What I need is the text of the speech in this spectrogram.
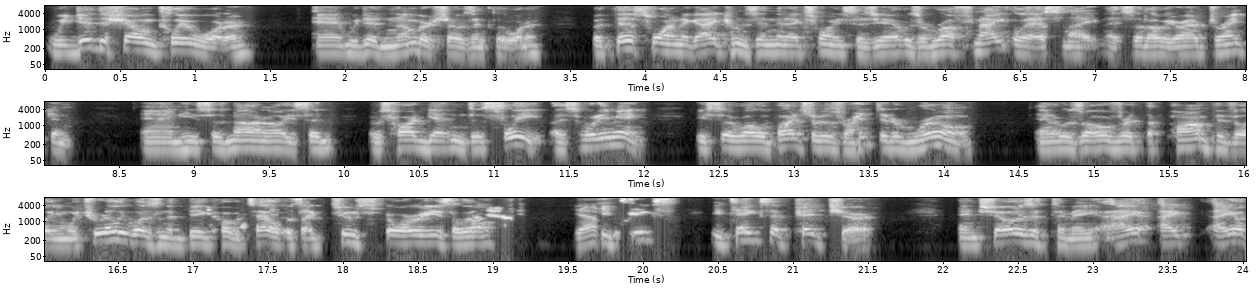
we did the show in Clearwater, and we did a number of shows in Clearwater. But this one, the guy comes in the next morning. He says, "Yeah, it was a rough night last night." And I said, "Oh, you're out drinking?" And he says, "No, no." He said it was hard getting to sleep. I said, "What do you mean?" He said, "Well, a bunch of us rented a room." And it was over at the Palm Pavilion, which really wasn't a big hotel. It was like two stories, a little. Yeah. He takes he takes a picture and shows it to me. I, I I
